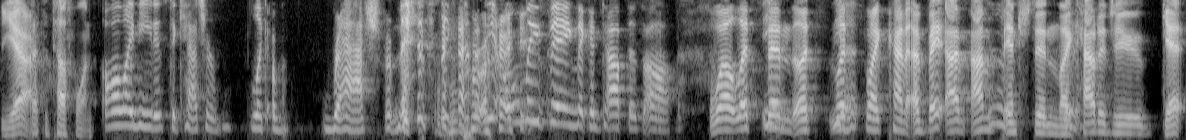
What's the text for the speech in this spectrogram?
Yeah. that's a tough one. all I need is to catch a like a rash from this. Like, that's the only thing that can top this off. Well, let's then let's let's like kind of. I'm I'm interested in like how did you get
